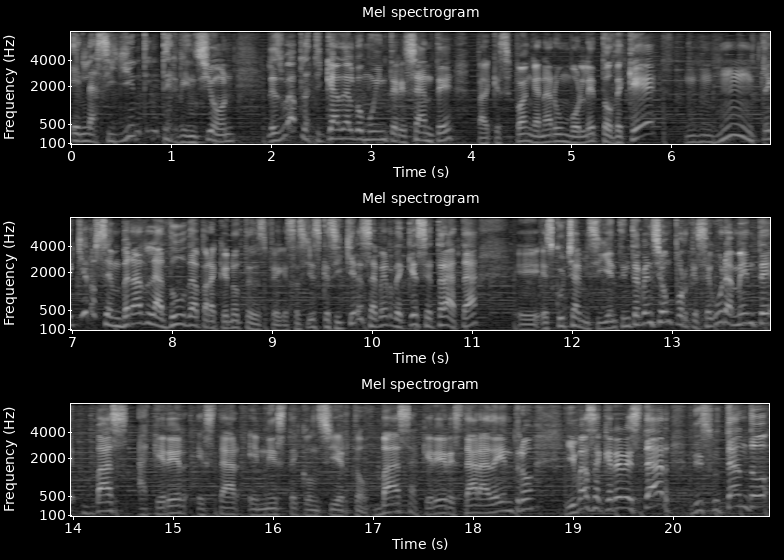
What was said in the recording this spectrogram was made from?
En la siguiente intervención les voy a platicar de algo muy interesante para que se puedan ganar un boleto. ¿De qué? Te quiero sembrar la duda para que no te despegues. Así es que si quieres saber de qué se trata, eh, escucha mi siguiente intervención porque seguramente vas a querer estar en este concierto. Vas a querer estar adentro y vas a querer estar disfrutando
